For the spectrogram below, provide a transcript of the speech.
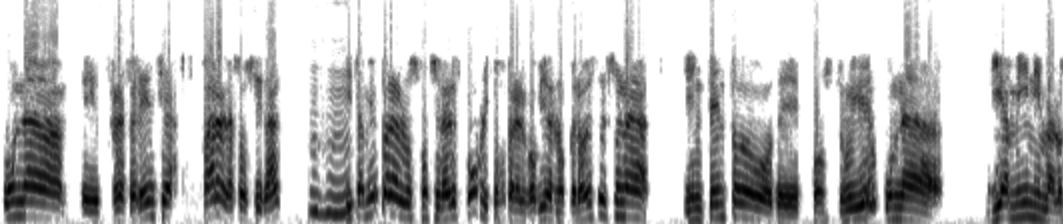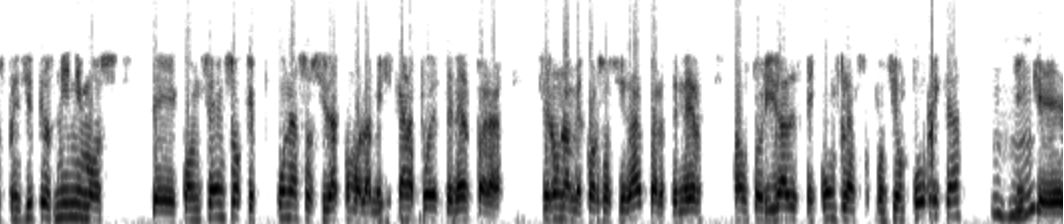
una referencia para la sociedad y también para los funcionarios públicos, para el gobierno, pero esta es una intento de construir una guía mínima, los principios mínimos de consenso que una sociedad como la mexicana puede tener para ser una mejor sociedad, para tener autoridades que cumplan su función pública y que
